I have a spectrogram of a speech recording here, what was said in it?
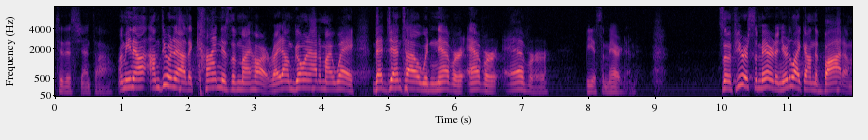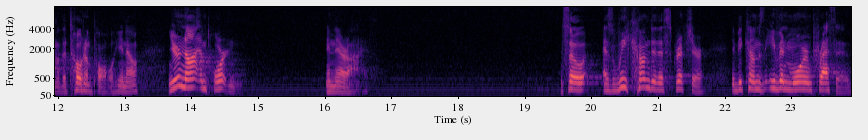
to this Gentile. I mean, I, I'm doing it out of the kindness of my heart, right? I'm going out of my way. That Gentile would never, ever, ever be a Samaritan. So if you're a Samaritan, you're like on the bottom of the totem pole, you know? You're not important in their eyes. So as we come to this scripture, it becomes even more impressive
